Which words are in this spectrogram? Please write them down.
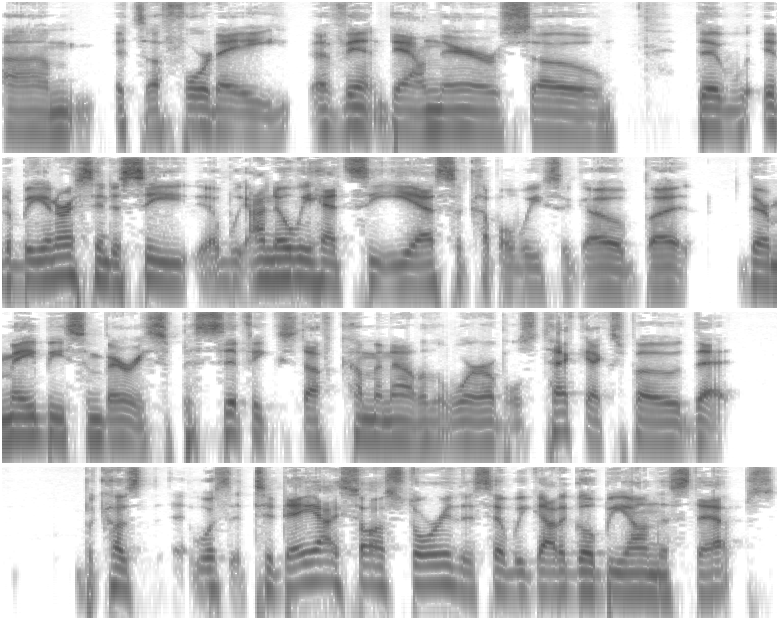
Um, it's a four day event down there, so the, it'll be interesting to see. Uh, I know we had CES a couple weeks ago, but there may be some very specific stuff coming out of the wearables tech expo that because uh, was it today I saw a story that said we got to go beyond the steps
